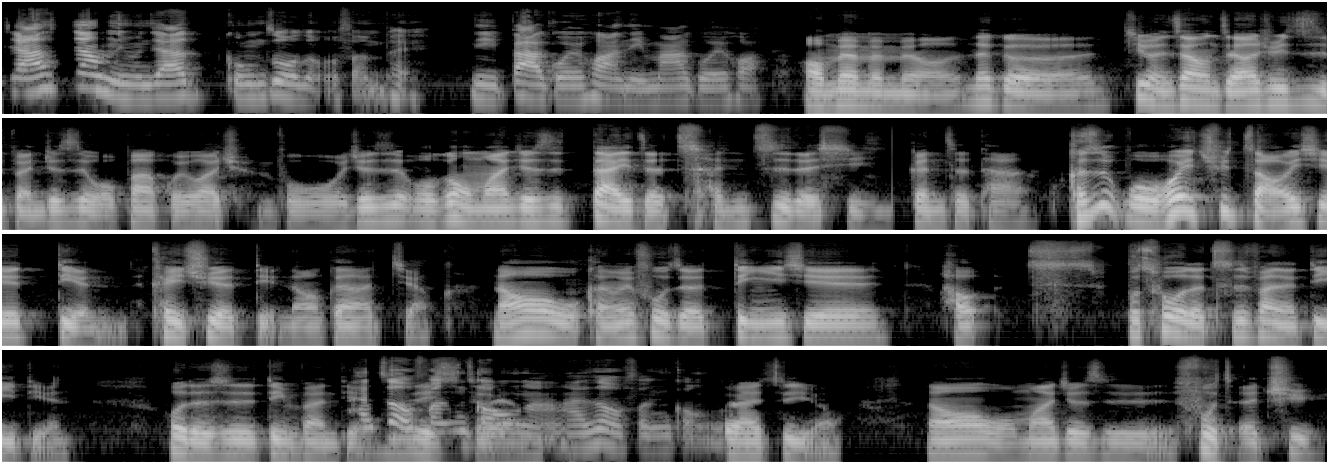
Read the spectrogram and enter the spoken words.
家这样，你们家工作怎么分配？你爸规划，你妈规划？哦，没有没有没有，那个基本上只要去日本，就是我爸规划全部，我就是我跟我妈就是带着诚挚的心跟着他。可是我会去找一些点可以去的点，然后跟他讲，然后我可能会负责定一些好吃不错的吃饭的地点，或者是订饭店。还是有分工啊？还是有分工？对，还是有。然后我妈就是负责去。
